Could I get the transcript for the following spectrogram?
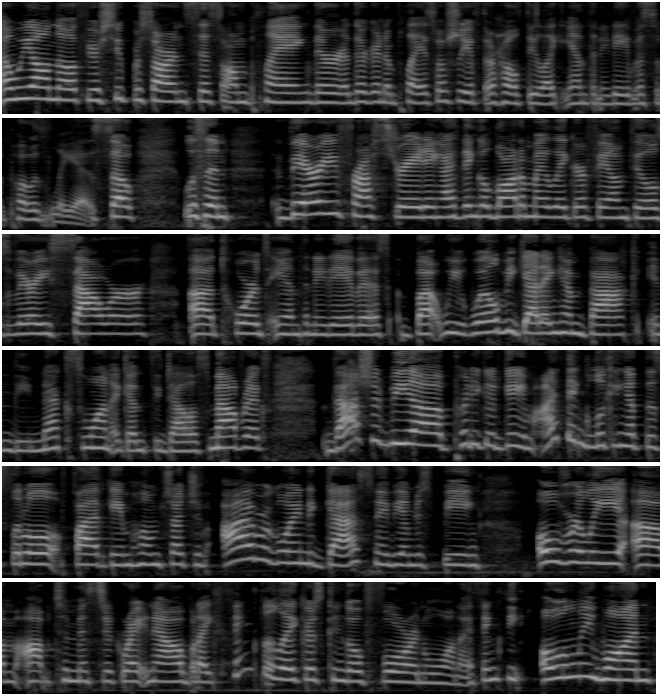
And we all know if your superstar insists on playing, they're, they're going to play, especially if they're healthy like Anthony Davis supposedly is. So listen, very frustrating. I think a lot of my Laker fan feels very sour uh, towards Anthony Davis, but we will be getting him back in the next one against the Dallas Mavericks. That should be a pretty good game. I think looking at this little five game home stretch, if I were going to guess, maybe I'm just being overly um, optimistic right now, but I think the Lakers can go four and one. I think the only one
